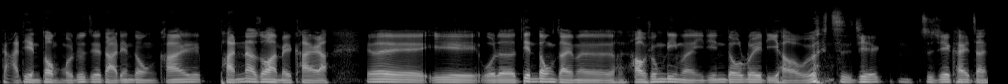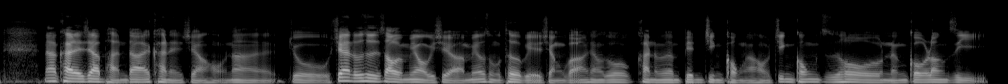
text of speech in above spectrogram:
打电动，我就直接打电动，开盘那时候还没开啦，因为以我的电动仔们好兄弟们已经都 ready 好，我就 直接直接开战。那开了一下盘，大概看了一下吼，那就现在都是稍微瞄一下，没有什么特别的想法，想说看能不能边进空，然后进空之后能够让自己。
